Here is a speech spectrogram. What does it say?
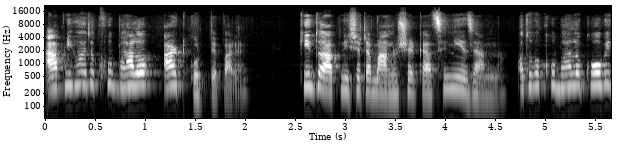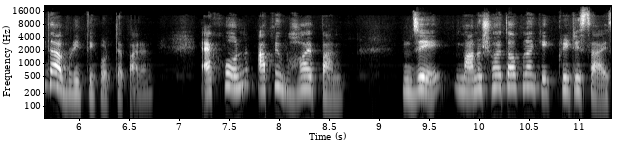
আপনি হয়তো খুব ভালো আর্ট করতে পারেন, কিন্তু আপনি সেটা মানুষের কাছে নিয়ে যান না, অথবা খুব ভালো কবিতা আবৃত্তি করতে পারেন। এখন আপনি ভয় পান যে মানুষ হয়তো আপনাকে ক্রিটিসাইজ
